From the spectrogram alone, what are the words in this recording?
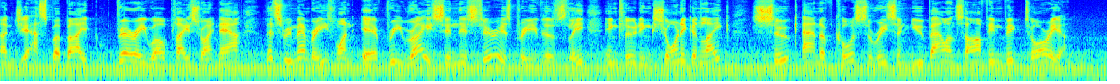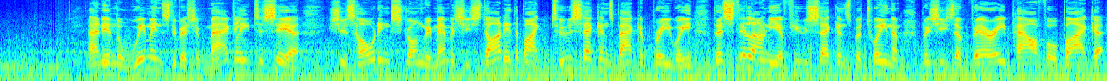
And Jasper Blake, very well placed right now. Let's remember he's won every race in this series previously, including Shawnigan Lake, Sooke, and of course the recent New Balance half in Victoria. And in the women's division, Magali Tisseyre, she's holding strong. Remember, she started the bike two seconds back of Bree Wee. There's still only a few seconds between them, but she's a very powerful biker.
